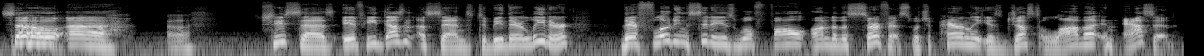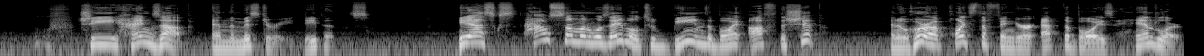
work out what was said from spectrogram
So uh Ugh. she says if he doesn't ascend to be their leader, their floating cities will fall onto the surface, which apparently is just lava and acid. She hangs up and the mystery deepens. He asks how someone was able to beam the boy off the ship, and Uhura points the finger at the boy's handler.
